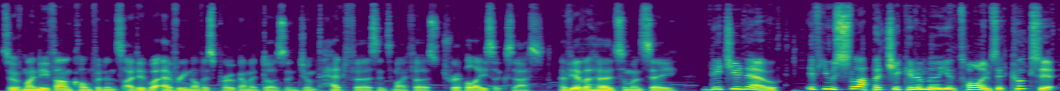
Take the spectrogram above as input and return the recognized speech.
So with my newfound confidence, I did what every novice programmer does and jumped headfirst into my first AAA success. Have you ever heard someone say, did you know? If you slap a chicken a million times, it cooks it.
